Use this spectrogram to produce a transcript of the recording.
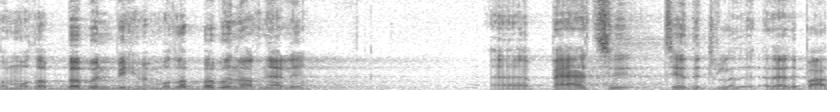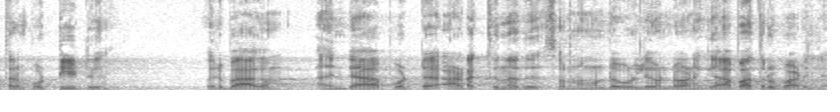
വ മുദബ്ബബുൻ ബിഹിമ. മുദബ്ബബ് എന്ന് പറഞ്ഞാൽ പാച്ച് ചെയ്തിട്ടുള്ളത്. അതായത് പാത്രം പൊട്ടിയിട്ട് ഒരു ഭാഗം അതിന്റെ ആ പൊട്ട് അടക്കുന്നത് സ്വർണം കൊണ്ടോ വെള്ളി കൊണ്ടോ ആണെങ്കിൽ ആ പാത്രവും പാടില്ല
